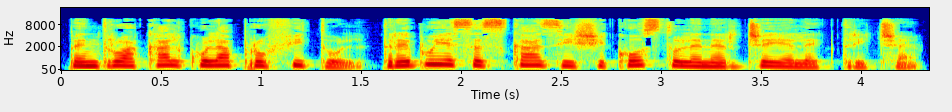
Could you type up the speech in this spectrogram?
Pentru a calcula profitul, trebuie să scazi și costul energiei electrice.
